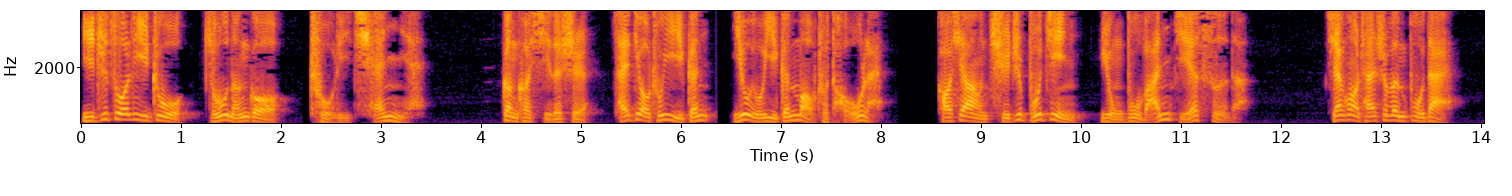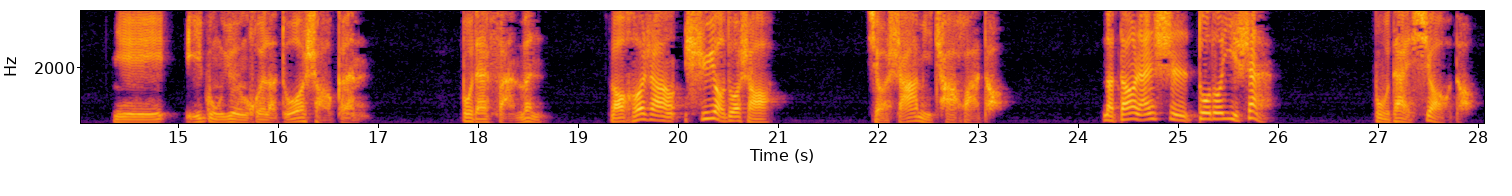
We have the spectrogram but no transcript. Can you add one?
以之作立柱，足能够矗立千年。更可喜的是，才掉出一根，又有一根冒出头来，好像取之不尽，永不完结似的。闲旷禅师问布袋：“你一共运回了多少根？”布袋反问。老和尚需要多少？小沙弥插话道：“那当然是多多益善。”布袋笑道：“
